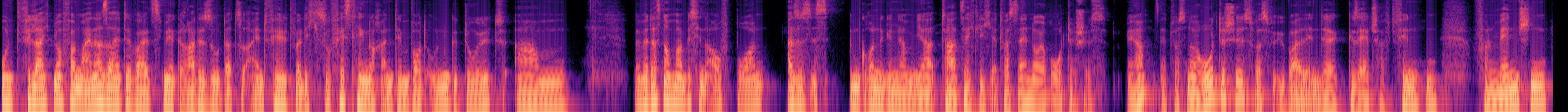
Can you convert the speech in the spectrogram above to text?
Und vielleicht noch von meiner Seite, weil es mir gerade so dazu einfällt, weil ich so festhänge noch an dem Wort Ungeduld. Ähm, wenn wir das noch mal ein bisschen aufbohren, also es ist im Grunde genommen ja tatsächlich etwas sehr Neurotisches. Ja, etwas Neurotisches, was wir überall in der Gesellschaft finden, von Menschen,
